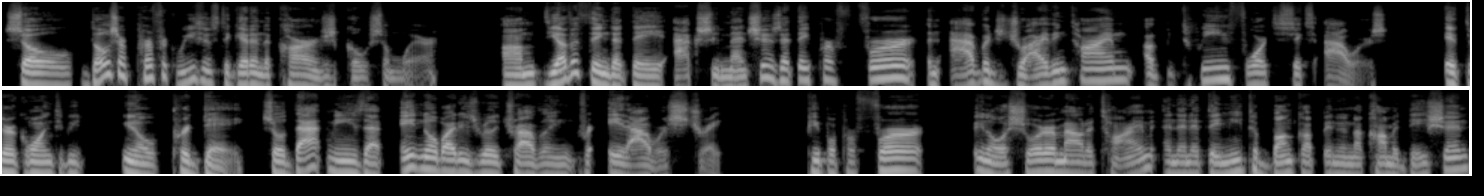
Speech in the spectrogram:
So those are perfect reasons to get in the car and just go somewhere. Um, the other thing that they actually mention is that they prefer an average driving time of between four to six hours if they're going to be, you know, per day. So that means that ain't nobody's really traveling for eight hours straight. People prefer, you know, a shorter amount of time. And then if they need to bunk up in an accommodation,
